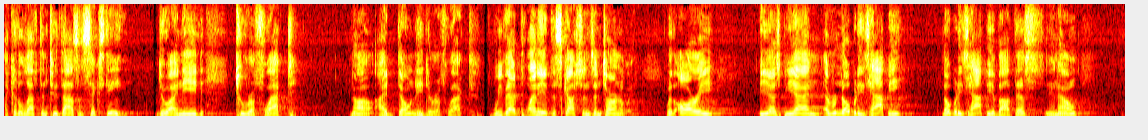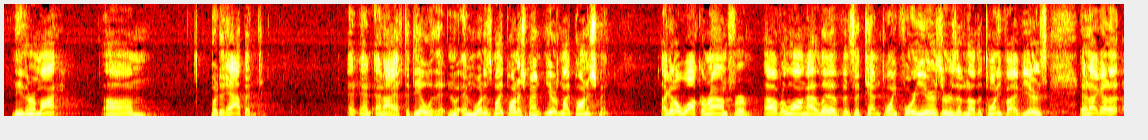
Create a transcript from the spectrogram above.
I could have left in 2016. Do I need to reflect? No, I don't need to reflect. We've had plenty of discussions internally with Ari, ESPN. Nobody's happy. Nobody's happy about this, you know. Neither am I. Um, but it happened. And, and, and I have to deal with it. And, and what is my punishment? Here's my punishment. I got to walk around for however long I live. Is it 10.4 years or is it another 25 years? And I got to,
